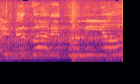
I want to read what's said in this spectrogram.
हाय सारी दुनिया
